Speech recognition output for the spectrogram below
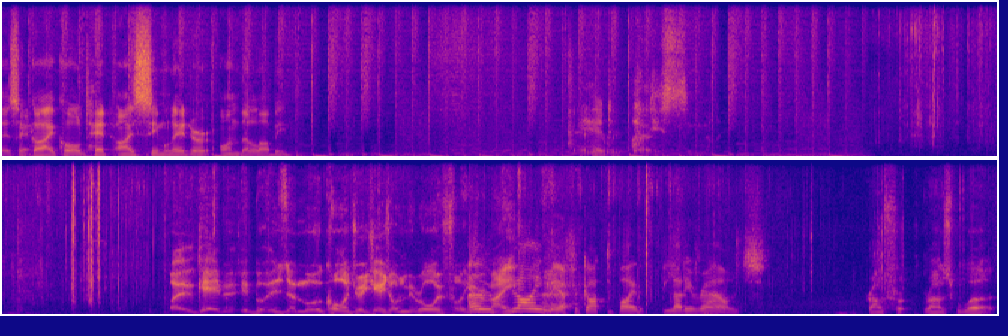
There's a guy called Head Ice Simulator on the lobby. Head request. ice. Okay, but some more cartridges on my rifle here, Oh, mate. blimey, I forgot to buy the bloody rounds. Round for rounds for what?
